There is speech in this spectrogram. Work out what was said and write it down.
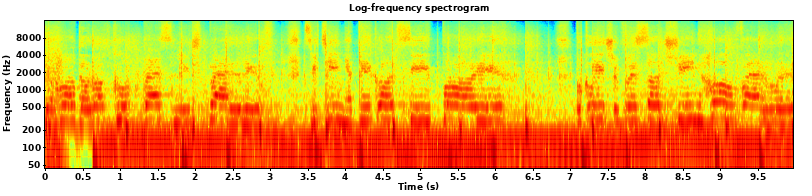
Його доробку безліч перів Цвітіння пік о цій порі Покличе височінь говерли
